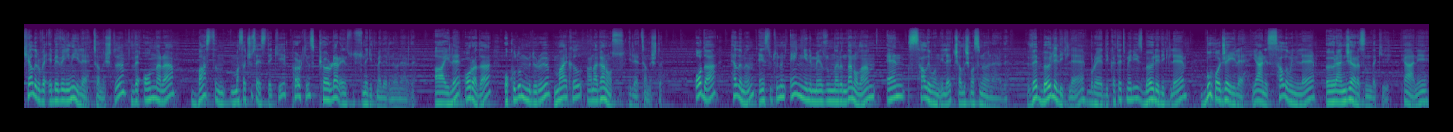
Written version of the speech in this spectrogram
Keller ve ebeveyniyle tanıştı ve onlara Boston, Massachusetts'teki Perkins Körler Enstitüsü'ne gitmelerini önerdi. Aile orada okulun müdürü Michael Anaganos ile tanıştı. O da Helen'ın enstitünün en yeni mezunlarından olan Anne Sullivan ile çalışmasını önerdi. Ve böylelikle, buraya dikkat etmeliyiz, böylelikle bu hoca ile yani Sullivan ile öğrenci arasındaki yani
